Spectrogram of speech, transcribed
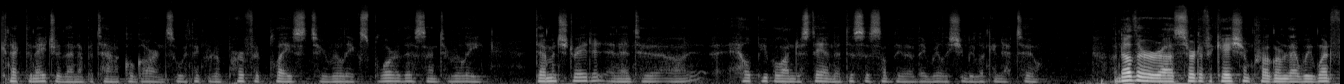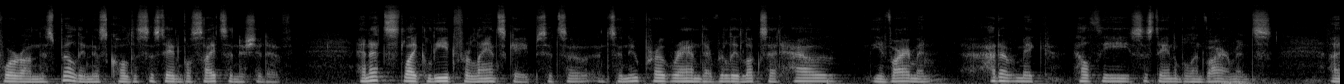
connect to nature than a botanical garden? So we think we're a perfect place to really explore this and to really demonstrate it and then to uh, help people understand that this is something that they really should be looking at too. Another uh, certification program that we went for on this building is called the Sustainable Sites Initiative. And that's like LEED for landscapes. It's a, it's a new program that really looks at how the environment, how to make healthy, sustainable environments uh,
